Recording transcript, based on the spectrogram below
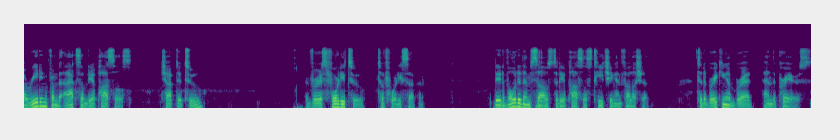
A reading from the Acts of the Apostles, chapter 2, verse 42 to 47. They devoted themselves to the apostles' teaching and fellowship, to the breaking of bread and the prayers.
